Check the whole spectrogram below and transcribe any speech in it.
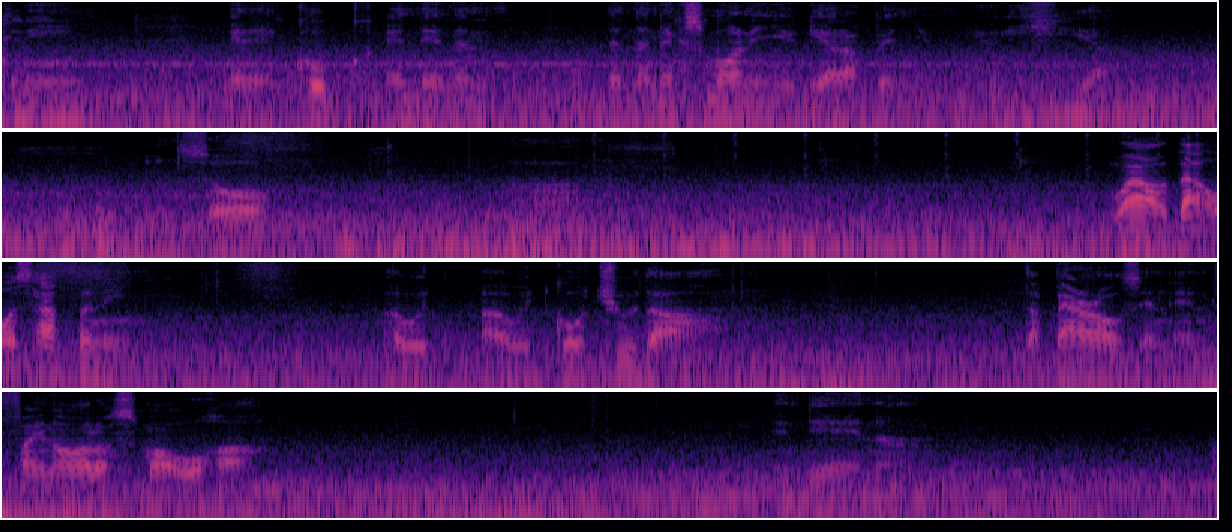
clean, and then cook, and then then, then the next morning you get up and you, you eat here. And so, um, while that was happening, I would I would go through the the barrels and, and find all the small oha. And then uh,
